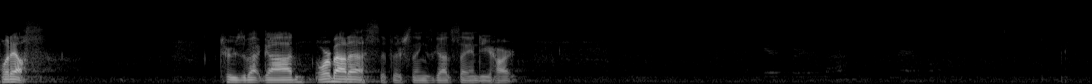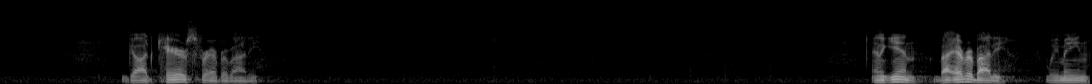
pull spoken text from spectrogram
What else? Truths about God or about us, if there's things God's saying to your heart. God cares for everybody. And again, by everybody, we mean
